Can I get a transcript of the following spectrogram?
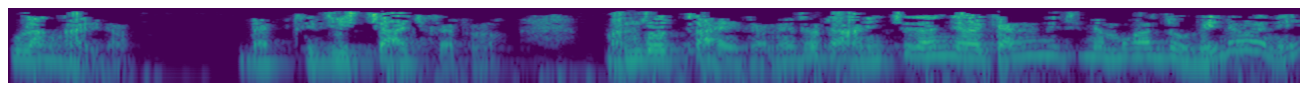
උලන් හරිනවා. බැටරි ඩිස්චාර්ජ් කරනවා. මන්දෝත්සාහය කරනවා. ඒකට අනිත්‍ය සංඥාව කියන්නේ ඉතින් මොකද්ද වෙනවනේ?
